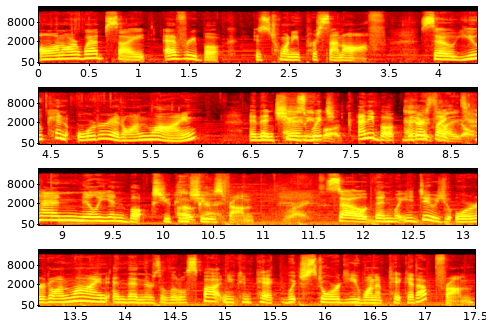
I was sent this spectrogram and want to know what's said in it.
On our website, every book is 20% off. So you can order it online and then choose Any which book. any book. Any There's like 10 million books you can Okay. choose from. Right. So then what you do is you order it online and then there's a little spot and you can pick which store do you want to pick it up from.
